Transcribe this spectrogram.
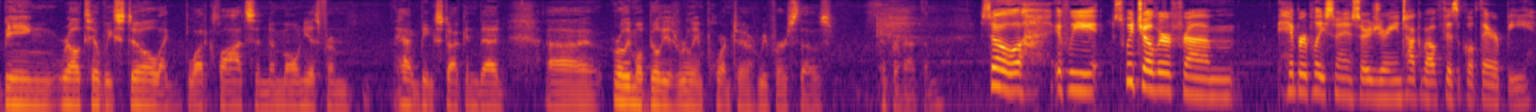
being relatively still, like blood clots and pneumonias from having being stuck in bed. Uh, early mobility is really important to reverse those and prevent them. So, if we switch over from hip replacement and surgery and talk about physical therapy,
